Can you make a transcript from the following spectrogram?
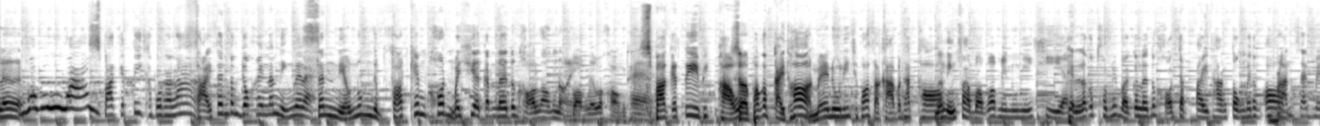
เลิศว้าวว้าวสปาเกตตี้คาโบนาร่าสายเส้นต้องยกให้นั่นหนิงเลยแหละเส้นเหนียวนุ่มหนึบซอสเข้มข้น ไม่เชื่อกันเลยต้องขอลองหน่อย บอกเลยว่าของแท้ สปาเกตตี้พริกเผา เสิร์ฟพร้อมกับไก่ทอด เมนูนี้เฉพาะสาขาบรรทัดทองนั่นหนิงฝากบอกว่าเมนูนี้เชียร์เห็นแล้วก็ทนไม่ไหวก็เลยต้องขอจัดไปทางตรงไม่ต้องอ้อมร้านเซตเม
